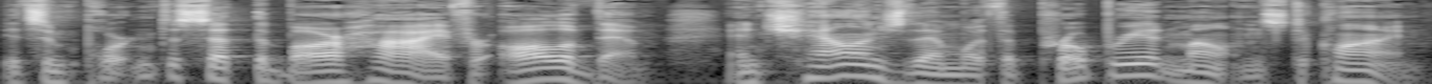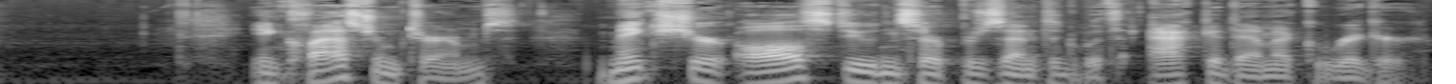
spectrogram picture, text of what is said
it's important to set the bar high for all of them and challenge them with appropriate mountains to climb. In classroom terms, make sure all students are presented with academic rigor.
